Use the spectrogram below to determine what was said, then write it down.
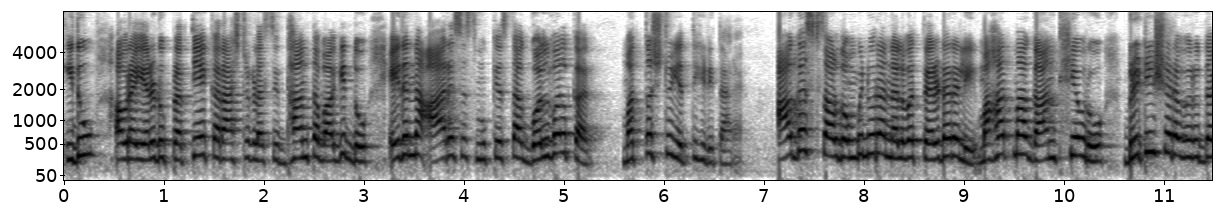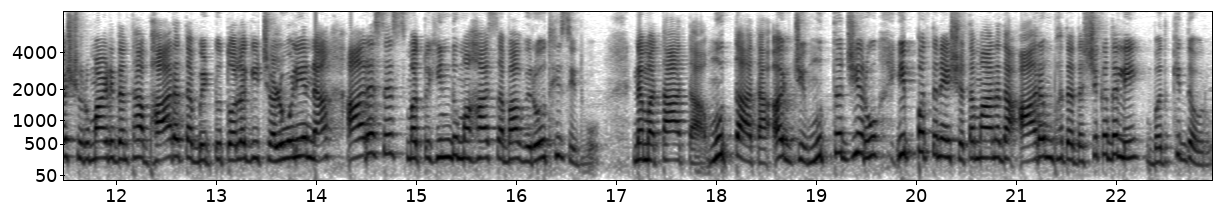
ಇದು ಅವರ ಎರಡು ಪ್ರತ್ಯೇಕ ರಾಷ್ಟ್ರಗಳ ಸಿದ್ಧಾಂತವಾಗಿದ್ದು, ಇದನ್ನ ಆರ್ ಮುಖ್ಯಸ್ಥ ಗೊಲ್ವಲ್ಕರ್ ಮತ್ತಷ್ಟು ಎತ್ತಿ ಹಿಡಿತಾರೆ. ಆಗಸ್ಟ್ ಸಾವಿರದ ಒಂಬೈನೂರ ನಲವತ್ತೆರಡರಲ್ಲಿ ಮಹಾತ್ಮ ಗಾಂಧಿಯವರು ಬ್ರಿಟಿಷರ ವಿರುದ್ಧ ಶುರು ಮಾಡಿದಂತಹ ಭಾರತ ಬಿಟ್ಟು ತೊಲಗಿ ಚಳುವಳಿಯನ್ನ ಆರ್ ಎಸ್ ಎಸ್ ಮತ್ತು ಹಿಂದೂ ಮಹಾಸಭಾ ವಿರೋಧಿಸಿದ್ವು. ನಮ್ಮ ತಾತ, ಮುತ್ತಾತ, ಅಜ್ಜಿ, ಮುತ್ತಜ್ಜಿಯರು ಇಪ್ಪತ್ತನೇ ಶತಮಾನದ ಆರಂಭದ ದಶಕದಲ್ಲಿ ಬದುಕಿದ್ದವರು.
